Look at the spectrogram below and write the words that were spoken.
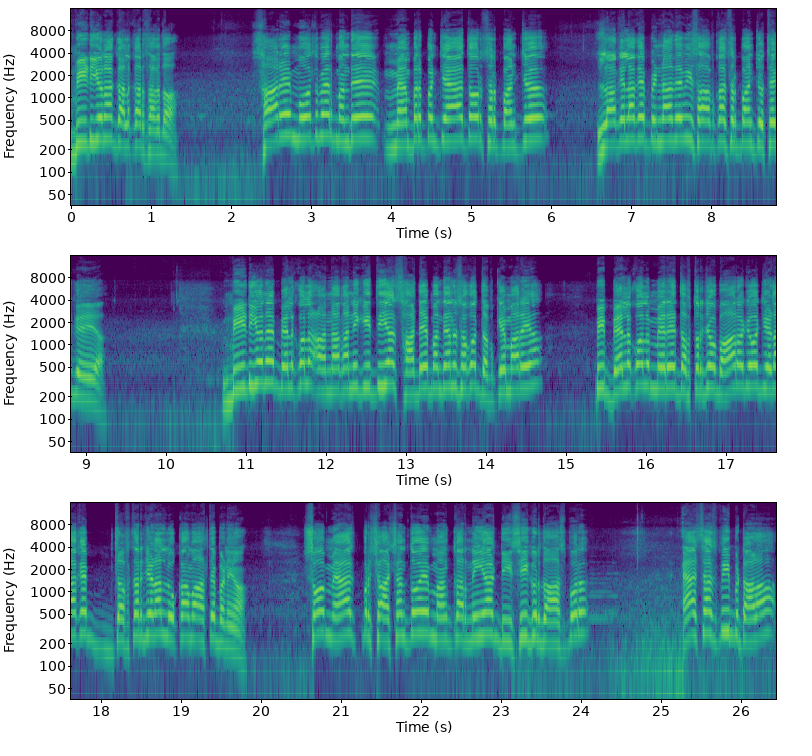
ਵੀਡੀਓ ਨਾਲ ਗੱਲ ਕਰ ਸਕਦਾ। ਸਾਰੇ ਮੋਤਬਰ ਬੰਦੇ, ਮੈਂਬਰ ਪੰਚਾਇਤ ਔਰ ਸਰਪੰਚ, ਲਾਗੇ ਲਾਗੇ ਪਿੰਡਾਂ ਦੇ ਵੀ ਸਾਬਕਾ ਸਰਪੰਚ ਉੱਥੇ ਗਏ ਆ। ਵੀਡੀਓ ਨੇ ਬਿਲਕੁਲ ਆਨਾਕਾਨੀ ਕੀਤੀ ਆ, ਸਾਡੇ ਬੰਦਿਆਂ ਨੂੰ ਸਗੋਂ ਦਬਕੇ ਮਾਰੇ ਆ, ਵੀ ਬਿਲਕੁਲ ਮੇਰੇ ਦਫ਼ਤਰ ਚੋਂ ਬਾਹਰ ਹੋ ਜਾਓ, ਜਿਹੜਾ ਕਿ ਦਫ਼ਤਰ ਜਿਹੜਾ ਲੋਕਾਂ ਵਾਸਤੇ ਬਣਿਆ। ਸੋ ਮੈਂ ਪ੍ਰਸ਼ਾਸਨ ਤੋਂ ਇਹ ਮੰਗ ਕਰਨੀ ਆ, ਡੀਸੀ ਗੁਰਦਾਸਪੁਰ ਐਸਐਸਪੀ ਬਟਾਲਾ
